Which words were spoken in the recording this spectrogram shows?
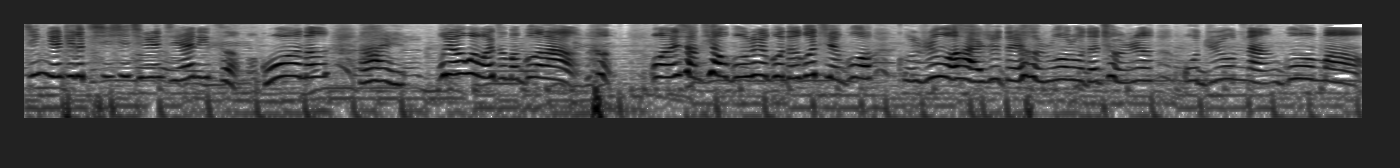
今年这个七夕情人节你怎么过呢？哎，不要问我怎么过了，哼，我很想跳过、略过、得过且过，可是我还是得很弱弱的承认，我只有难过嘛。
